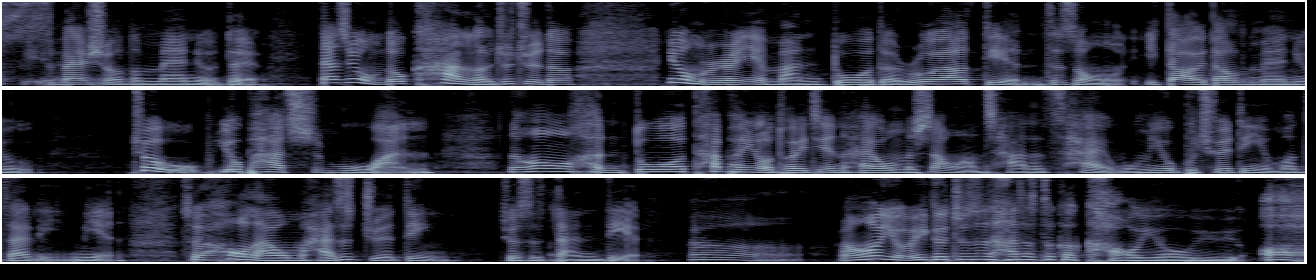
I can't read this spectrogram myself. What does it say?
special 的 menu，对。但是我们都看了，就觉得因为我们人也蛮多的，如果要点这种一道一道的 menu，就又怕吃不完。然后很多他朋友推荐的，还有我们上网查的菜，我们又不确定有没有在里面，所以后来我们还是决定就是单点。嗯。然后有一个就是他的这个烤鱿鱼哦。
